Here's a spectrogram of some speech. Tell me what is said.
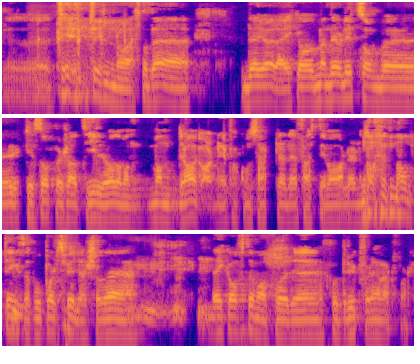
eh, til, til noe. Så det, det gjør jeg ikke. Men det er jo litt som Kristoffer sa tidligere, også, man, man drar jo aldri på konsert eller festival eller noen, noen ting som fotballspiller, så det, det er ikke ofte man får, eh, får bruk for det, i hvert fall.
